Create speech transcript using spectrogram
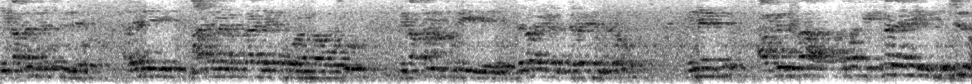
మీకు అందరూ తెలిసిందే. అదే నాణ్యమైన అభిప్రాయం లేకపోవడం కావచ్చు మీకు అసలు జనరల్ జనరేషన్ ఏంటంటే అవి కూడా కొంతమంది ఇష్టం లేని చూసిరు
